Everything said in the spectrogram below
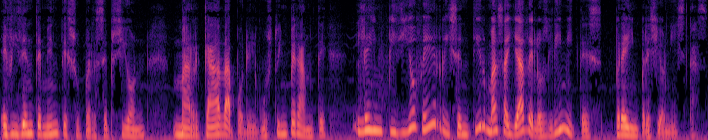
Evidentemente su percepción, marcada por el gusto imperante, le impidió ver y sentir más allá de los límites preimpresionistas.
